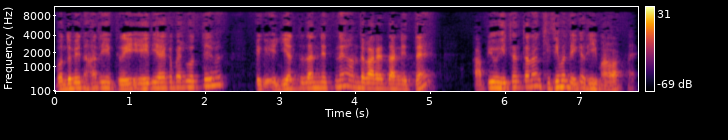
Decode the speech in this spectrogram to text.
බොඳ වෙන හරිය ග්‍රේ ඒරියා එක බැලුවොත් එහෙම ඒක එළියක්ද දන්නෙත් නැහැ අන්ධකාරයක්ද දන්නෙත් නැහැ. අපි ඔය හිතන තරම් කිසිම දෙයක සීමාවක් නැහැ.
